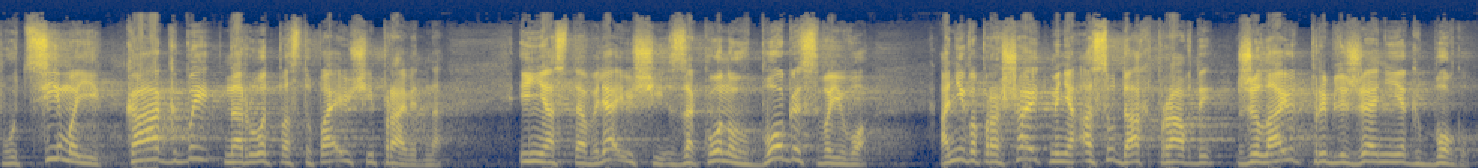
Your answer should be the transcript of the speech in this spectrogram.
пути мои, как бы народ, поступающий праведно и не оставляющий законов Бога своего. Они вопрошают меня о судах правды, желают приближения к Богу.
